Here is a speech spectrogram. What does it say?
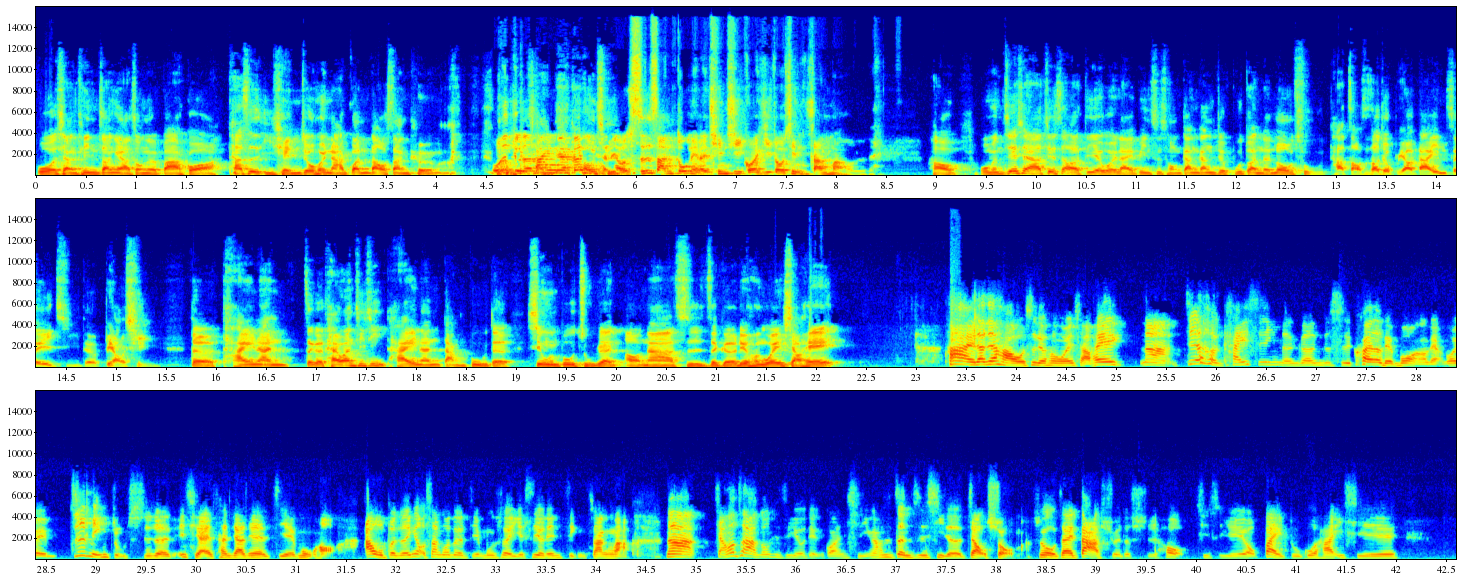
我想听张亚中的八卦，他是以前就会拿关刀上课吗？我是觉得他应该跟你可能有失散多年的亲戚关系，都姓张嘛，对不对？好，我们接下来要介绍的第二位来宾，是从刚刚就不断的露出他早知道就不要答应这一集的表情的台南这个台湾基金台南党部的新闻部主任哦，那是这个刘恒威小黑。嗨，大家好，我是刘恒威小黑。那今天很开心能跟就是快乐联播网的两位知名主持人一起来参加今天的节目哈。啊，我本人有上过这个节目，所以也是有点紧张啦。那讲到张亚中，其实有点关系，因为他是政治系的教授嘛，所以我在大学的时候其实也有拜读过他一些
